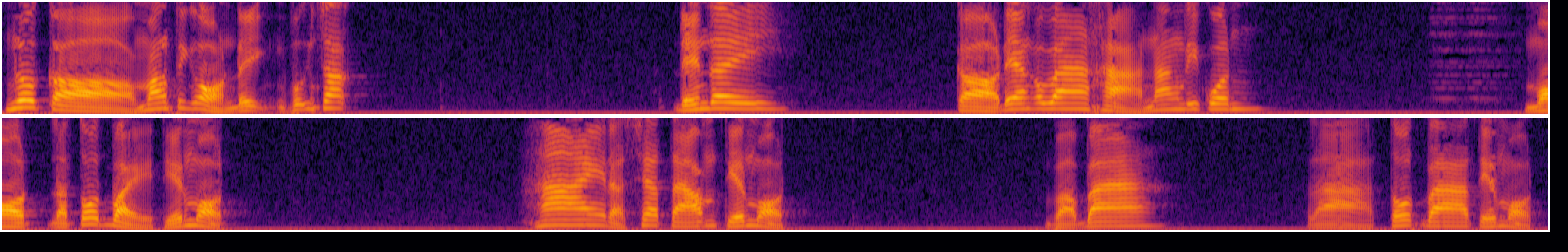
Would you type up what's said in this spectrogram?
Nước cờ mang tính ổn định vững chắc. Đến đây, cờ đen có 3 khả năng đi quân. Một là tốt 7 tiến 1. Hai là xe 8 tiến 1. Và ba là tốt 3 tiến 1.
